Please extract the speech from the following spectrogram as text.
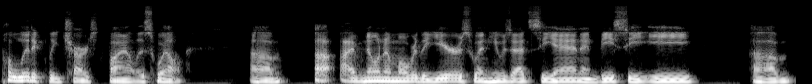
politically charged file as well. Um, uh, I've known him over the years when he was at CN and BCE um,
